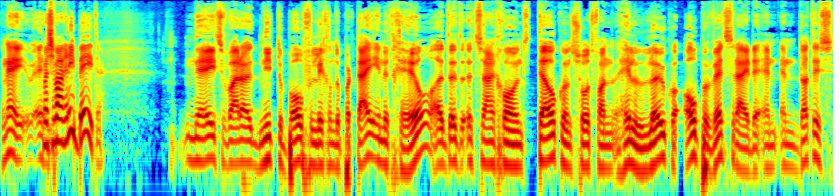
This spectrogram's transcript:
Nee, en- Maar ze waren niet beter. nee, ze waren niet de bovenliggende partij in het geheel. Het, het, het zijn gewoon telkens soort van hele leuke open wedstrijden. En, en dat is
